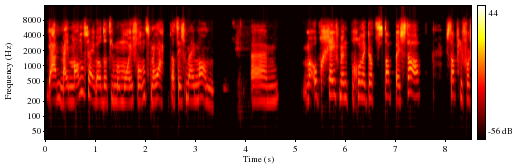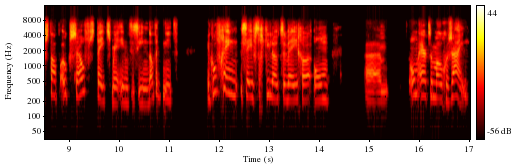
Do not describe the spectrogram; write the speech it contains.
ja, mijn man zei wel dat hij me mooi vond. Maar ja, dat is mijn man. Maar op een gegeven moment begon ik dat stap bij stap... Stapje voor stap ook zelf steeds meer in te zien. Dat ik niet... Ik hoef geen 70 kilo te wegen om, um, om er te mogen zijn.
